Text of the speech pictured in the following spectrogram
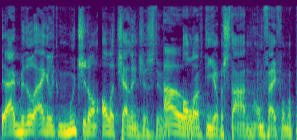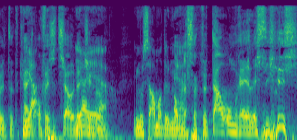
ja, ik bedoel eigenlijk, moet je dan alle challenges doen? Oh. Alle die er bestaan om 500 punten te krijgen? Ja. Of is het zo dat Ja, je ja, gewoon... Je moet ze allemaal doen, Oh, ja. dat is toch totaal onrealistisch?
